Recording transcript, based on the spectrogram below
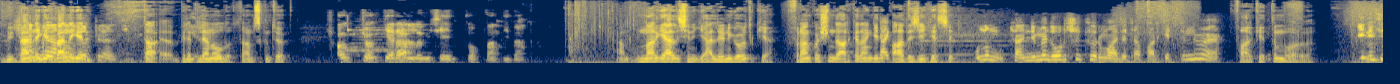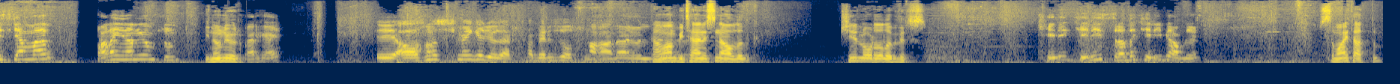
Bir- Ben de gel ben de gelin. planı. Ta, plan, plan oldu. Tamam sıkıntı yok. Çok çok yararlı bir şeydi toplantıyda. Tamam, bunlar geldi şimdi. Yerlerini gördük ya. Franco şimdi arkadan gelip Bak- ADC'yi kesecek. Oğlum kendime doğru çekiyorum adeta fark ettin değil mi? Fark ettim bu arada. Benim fisken var. Bana inanıyor musun İnanıyorum. Berkay? Ee, ağzıma sıçmaya geliyorlar haberiniz olsun. Aha da öldü. Tamam bir tanesini avladık. Şimdi Lord alabiliriz. Keri, Keri sırada Keri'yi bir avlıyor. Smite attım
